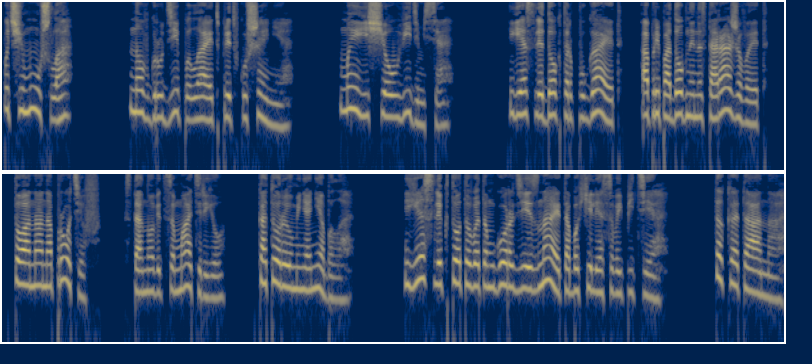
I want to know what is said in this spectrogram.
Почему ушла? Но в груди пылает предвкушение. Мы еще увидимся. Если доктор пугает, а преподобный настораживает, то она, напротив, становится матерью, которой у меня не было. Если кто-то в этом городе и знает об Ахиллесовой пяте, так это она.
